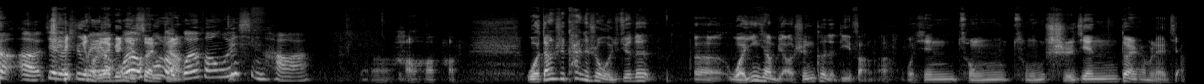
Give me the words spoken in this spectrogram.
呃，这个是没有一会儿再，跟你我有算 follow 账官方微信号啊。好好好，我当时看的时候，我就觉得，呃，我印象比较深刻的地方啊，我先从从时间段上面来讲，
